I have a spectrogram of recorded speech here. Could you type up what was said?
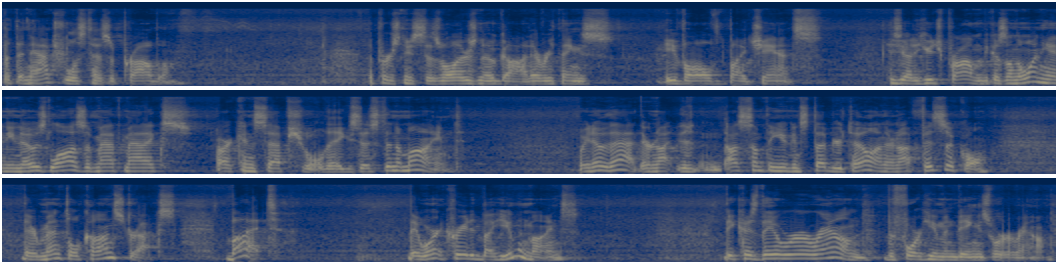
But the naturalist has a problem. The person who says, well, there's no God, everything's evolved by chance. He's got a huge problem because, on the one hand, he knows laws of mathematics are conceptual, they exist in a mind. We know that. They're not, not something you can stub your toe on, they're not physical, they're mental constructs. But they weren't created by human minds because they were around before human beings were around.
